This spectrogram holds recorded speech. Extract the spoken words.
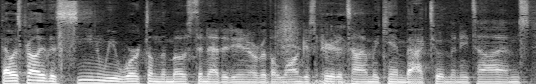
that was probably the scene we worked on the most in editing over the longest period of time. We came back to it many times,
